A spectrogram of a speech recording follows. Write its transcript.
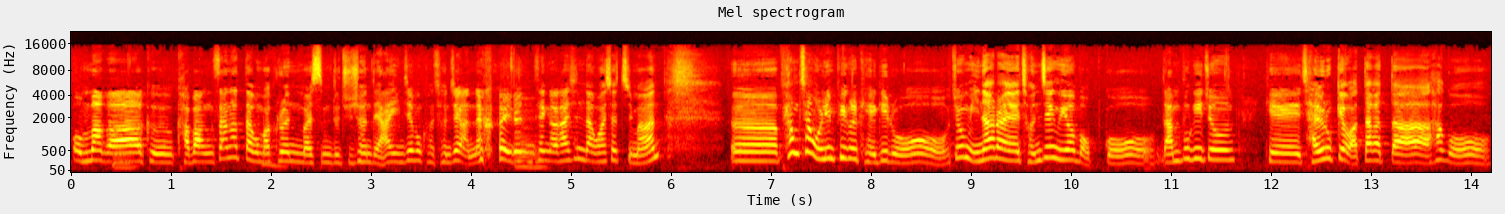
엄마가 음. 그 가방 싸놨다고 막 그런 말씀도 주셨는데 아 이제 뭐 전쟁 안 날 거야 이런 음. 생각 하신다고 하셨지만 어, 평창 올림픽을 계기로 좀 이 나라에 전쟁 위협 없고 남북이 좀 이렇게 자유롭게 왔다 갔다 하고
